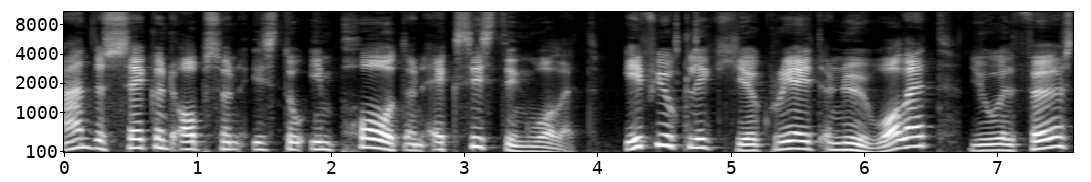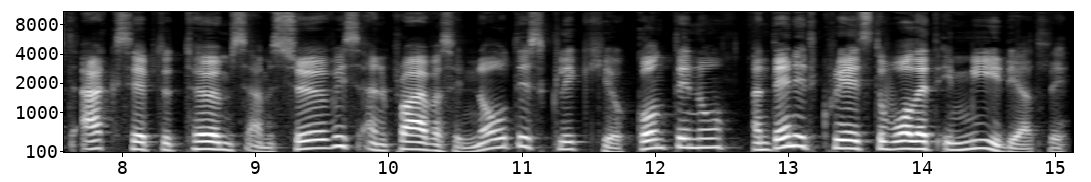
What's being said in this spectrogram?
and the second option is to import an existing wallet. If you click here create a new wallet, you will first accept the terms and service and privacy notice, click here continue and then it creates the wallet immediately.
